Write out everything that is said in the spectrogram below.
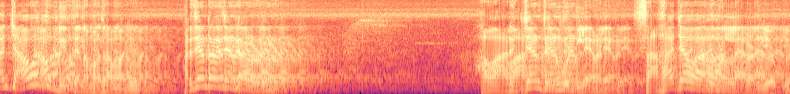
ಅಂಚ ದುಡ್ಡಿತ್ತೆ ನಮ್ಮ ಸಮಾಜ ಅರ್ಜೆಂಟ್ ಅರ್ಜೆಂಟ್ ಅವಳು ಅವ ಅರ್ಜೆಂಟ್ ಅನ್ಬಿಡ್ಲಿ ಸಹಜವಾದ ಮಲ್ಲ ಅವಳ ಜೋಕು.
